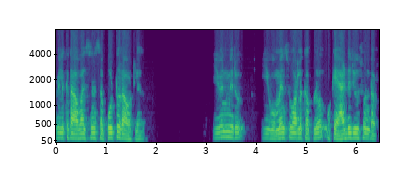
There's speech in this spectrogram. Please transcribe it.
వీళ్ళకి రావాల్సిన సపోర్టు రావట్లేదు. ఈవెన్ మీరు ఈ ఉమెన్స్ వరల్డ్ కప్లో ఒక యాడ్ చూసుంటారు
